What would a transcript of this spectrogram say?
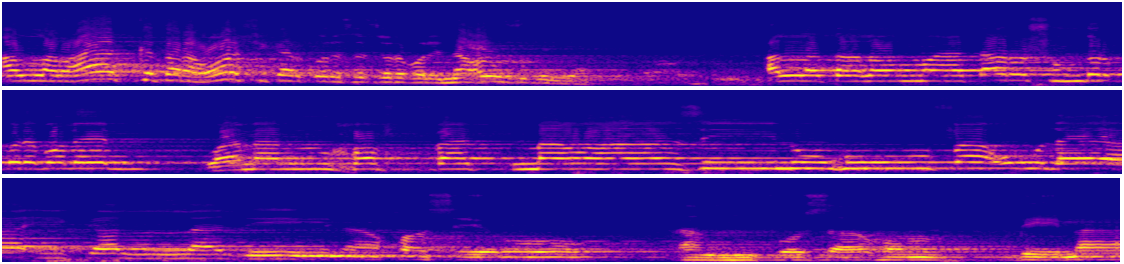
আল্লাহর আয়াতকে তারা অস্বীকার করেছে। জোরে বলি নাউজুবিল্লাহ আল্লাহ তাআলা আয়াত আরো সুন্দর করে বলেন ومن خفت موازينه فأولئك الذين خسروا أنفسهم بما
